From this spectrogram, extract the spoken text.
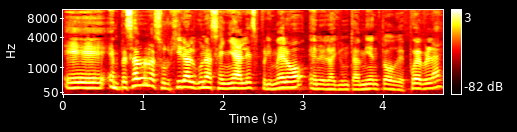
eh, empezaron a surgir algunas señales, primero en el Ayuntamiento de Puebla,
